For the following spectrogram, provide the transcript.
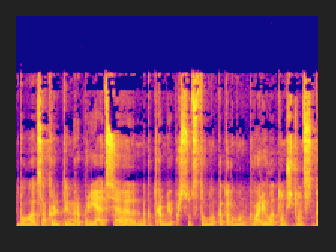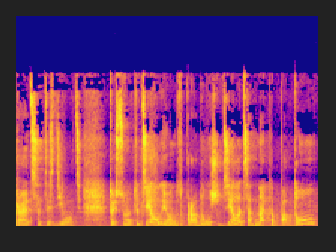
Было закрытое мероприятие, на котором я присутствовала, на котором он говорил о том, что он собирается это сделать. То есть он это делал, и он это продолжит делать. Однако потом,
